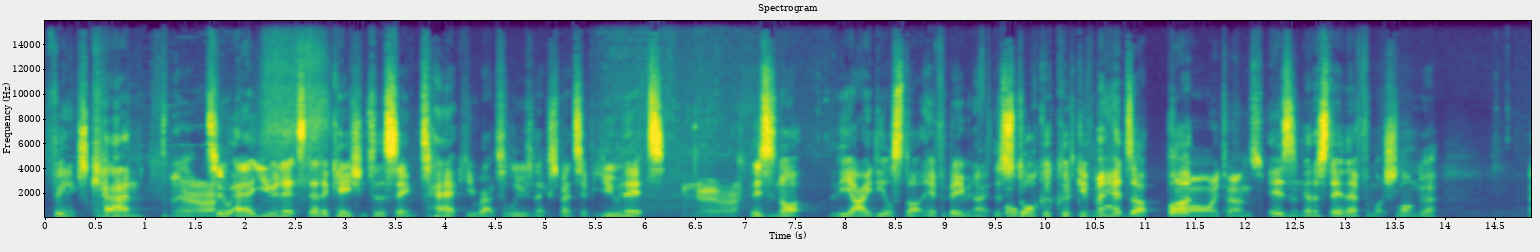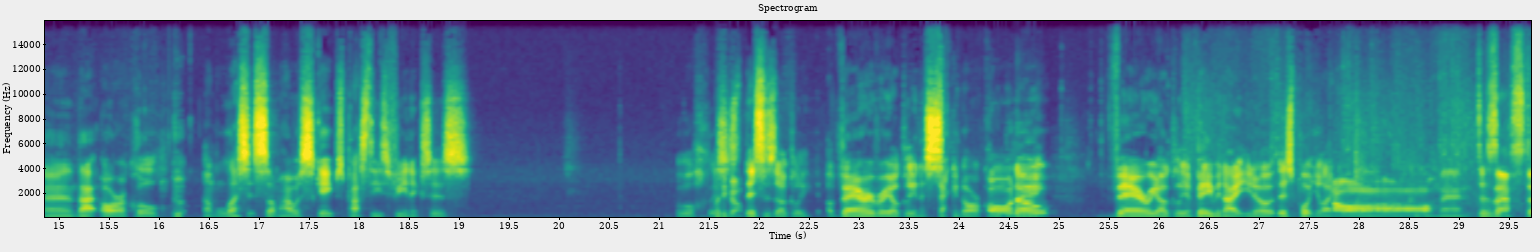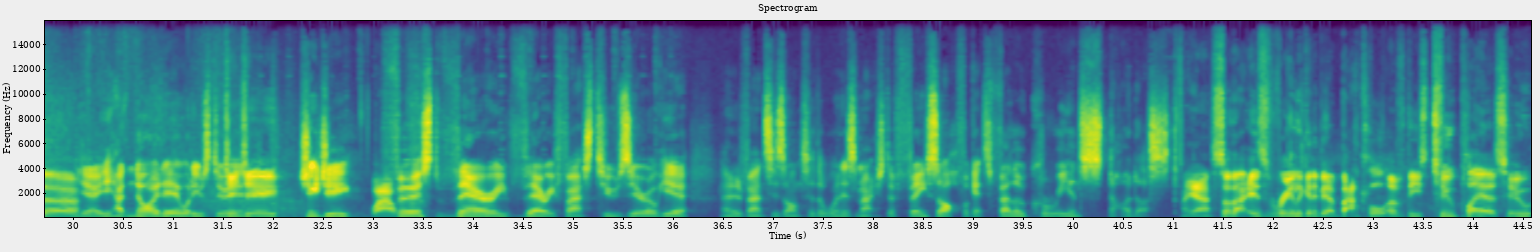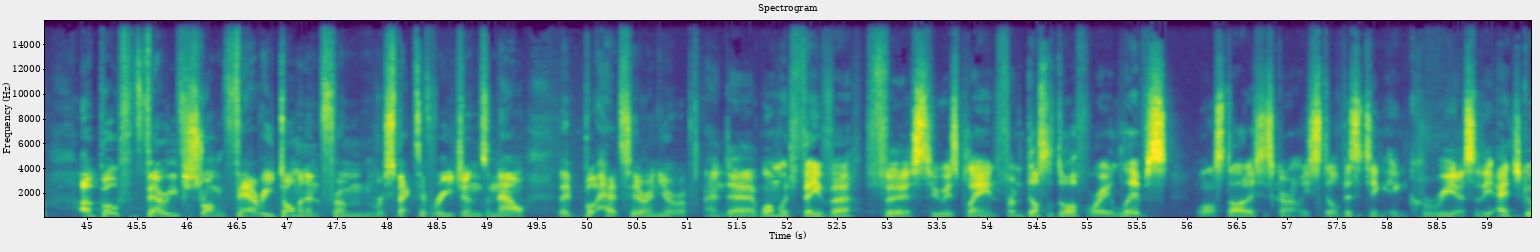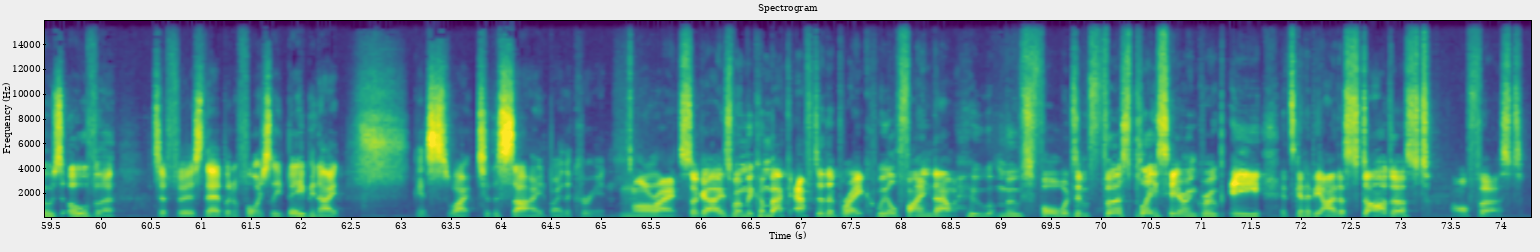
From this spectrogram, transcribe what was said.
Phoenix can. Ugh. Two air units, dedication to the same tech. You're about to lose an expensive unit. Ugh. This is not the ideal start here for Baby Knight. The Ooh. Stalker could give him a heads up, but oh, he turns. isn't going to stay there for much longer. And that Oracle, unless it somehow escapes past these Phoenixes. Ugh, this, is, this is ugly. Uh, Very, very ugly. And a second Oracle Oh, on the way. no. Very ugly. And Baby Knight, you know, at this point you're like, oh, come Oh. on, man. Disaster. Yeah, he had no idea what he was doing. GG. GG. Wow. First, very, very fast 2-0 here. And advances on to the winner's match to face off against fellow Korean Stardust. Yeah, so that is really going to be a battle of these two players who are both very strong, very dominant from respective regions, and now they butt heads here in Europe. And uh, one would favor First, who is playing from Dusseldorf, where he lives, while Stardust is currently still visiting in Korea. So the edge goes over to First there, but unfortunately, Baby Knight gets swiped to the side by the Korean. All right, so guys, when we come back after the break, we'll find out who moves forwards. In first place here in Group E, it's going to be either Stardust or First.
